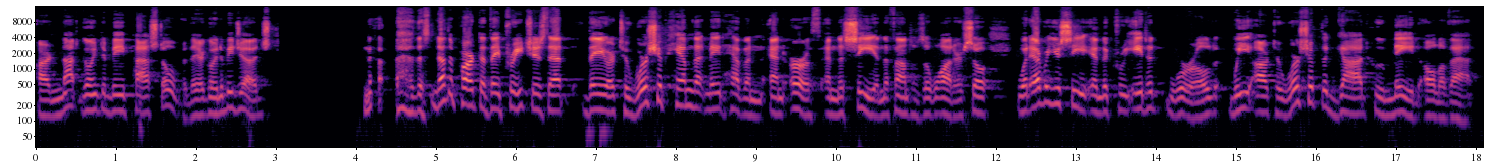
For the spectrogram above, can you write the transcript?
are not going to be passed over. They are going to be judged. Another part that they preach is that they are to worship Him that made heaven and earth and the sea and the fountains of water. So whatever you see in the created world, we are to worship the God who made all of that.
